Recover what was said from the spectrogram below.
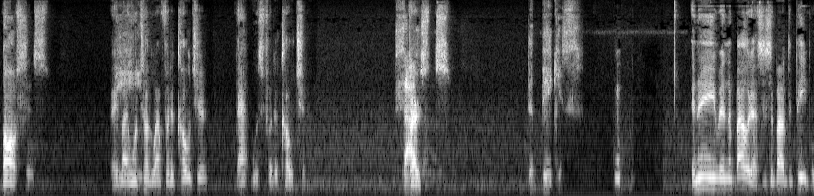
Bosses. Everybody want to talk about for the culture? That was for the culture. Verzuz. The biggest. It ain't even about us. It's about the people.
